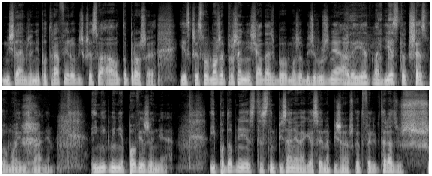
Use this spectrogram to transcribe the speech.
myślałem, że nie potrafię robić krzesła, a oto proszę, jest krzesło, może proszę nie siadać, bo może być różnie, ale jednak jest to krzesło moim zdaniem. I nikt mi nie powie, że nie. I podobnie jest z tym pisaniem, jak ja sobie napiszę na przykład, teraz już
